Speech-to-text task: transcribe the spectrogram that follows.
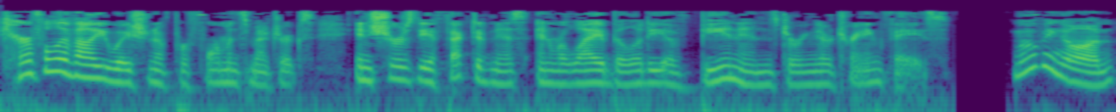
Careful evaluation of performance metrics ensures the effectiveness and reliability of BNNs during their training phase. Moving on,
